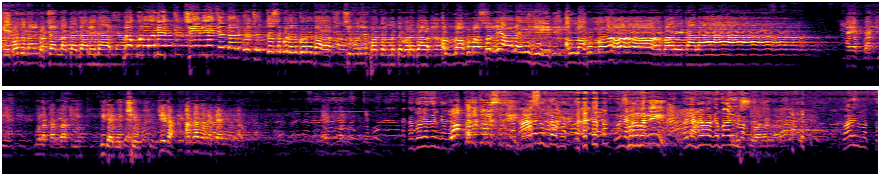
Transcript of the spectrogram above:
কে কত দান করছে আল্লাহ তা জানে না। রব্বুল আলামিন সে নিয়েছে দান করেছে উদ্দেশ্য পূরণ করে দাও জীবনের পথ উন্নত করে দাও। আল্লাহুম্মা সাল্লি আলাইহি আল্লাহুম্মা বারিক আলা। হায়াত বাকি মুলাকাত বাকি বিদায় নিচ্ছি। জি না আর গাদানা টাইম কাকা বলে দেন কাকা ওয়াক্তে যে চলে এসেছি আসুক গা বক্তা। ওইলে শুনবানি? বাড়ির বক্তা। বাড়ির বক্তা।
